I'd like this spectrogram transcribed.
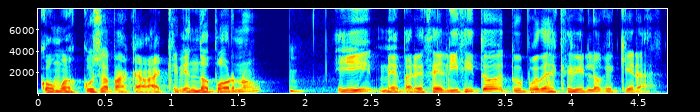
como excusa para acabar escribiendo porno. Y me parece lícito, tú puedes escribir lo que quieras.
